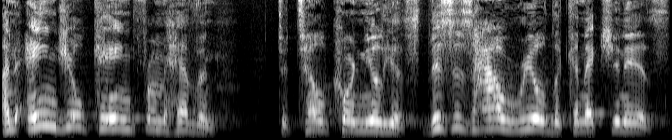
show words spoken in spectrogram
An angel came from heaven to tell Cornelius, this is how real the connection is.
